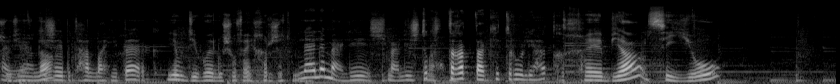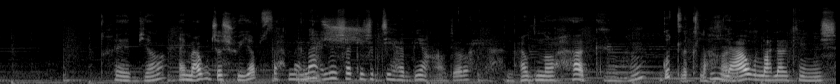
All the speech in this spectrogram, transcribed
شوفي كي جايبتها الله يبارك يا ودي والو شوف هي خرجت لا لا معليش معليش دوك تغطى كي تروليها تغطى très bien c'est très bien اي معوجه شوية بصح معليش معليش كي جبتيها bien عاودي روحي نعاود نروح هاك قلت لك لا لا والله لا كاينيش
